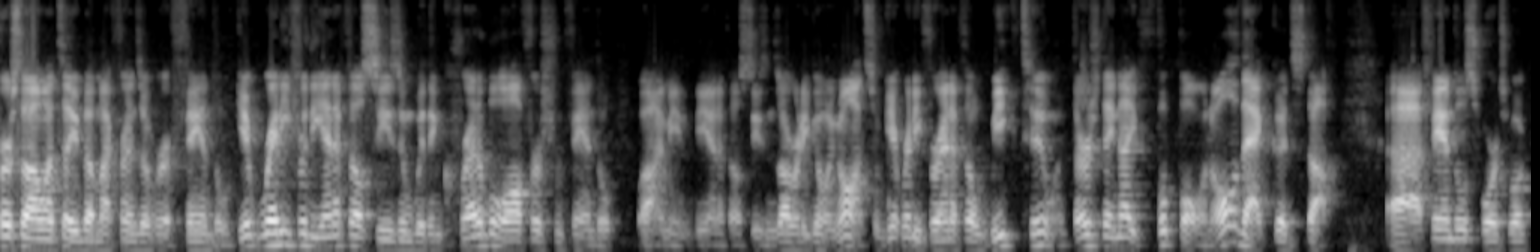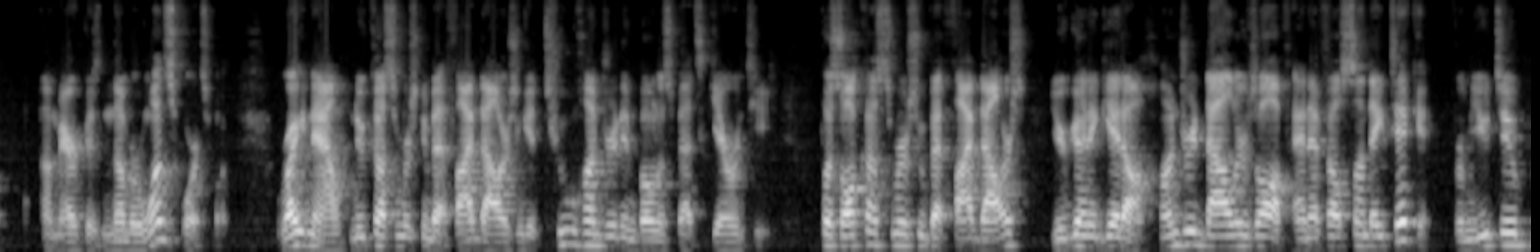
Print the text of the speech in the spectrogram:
First of all, I want to tell you about my friends over at FanDuel. Get ready for the NFL season with incredible offers from FanDuel. Well, I mean, the NFL season's already going on, so get ready for NFL Week 2 and Thursday Night Football and all that good stuff. Uh, FanDuel Sportsbook, America's number one sportsbook. Right now, new customers can bet $5 and get 200 in bonus bets guaranteed. Plus, all customers who bet $5, you're going to get $100 off NFL Sunday ticket from YouTube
